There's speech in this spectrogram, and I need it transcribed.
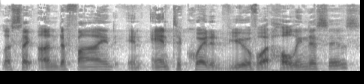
let's say undefined an antiquated view of what holiness is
